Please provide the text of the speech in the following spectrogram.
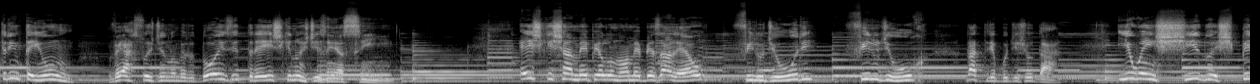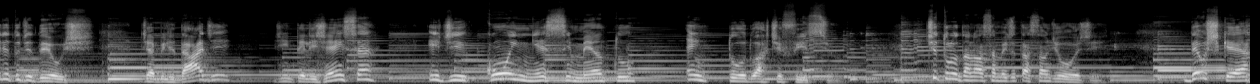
31, versos de número 2 e 3, que nos dizem assim: Eis que chamei pelo nome Bezalel, filho de Uri, filho de Ur, da tribo de Judá, e o enchi do Espírito de Deus, de habilidade, de inteligência e de conhecimento em todo artifício. Título da nossa meditação de hoje: Deus quer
